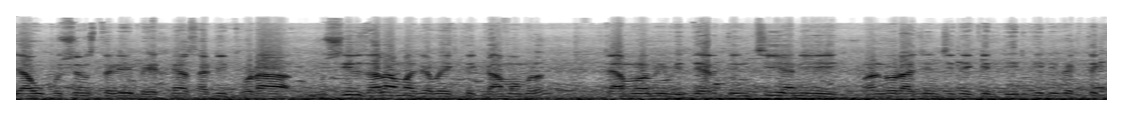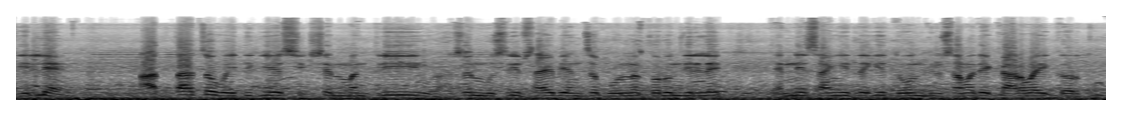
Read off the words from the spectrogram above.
या उपोषणस्थळी भेटण्यासाठी थोडा उशीर झाला माझ्या वैयक्तिक कामामुळं. त्यामुळं मी विद्यार्थ्यांची आणि पांडुराजेंची देखील दिलगिरी व्यक्त केली आहे. आत्ताचं वैद्यकीय शिक्षण मंत्री हसन मुश्रीफ साहेब यांचं बोलणं करून दिलेलं आहे. त्यांनी सांगितलं की दोन दिवसामध्ये कारवाई करतो.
